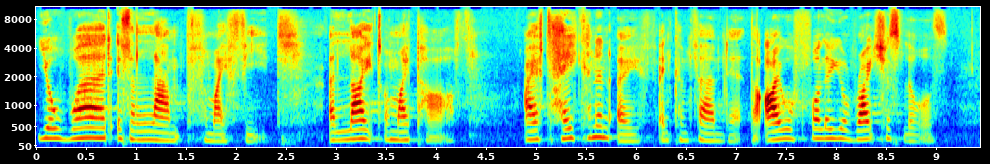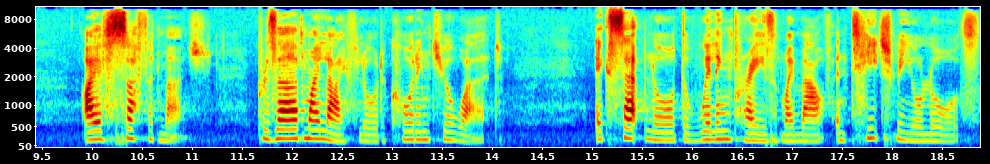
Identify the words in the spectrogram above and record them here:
Your word is a lamp for my feet, a light on my path. I have taken an oath and confirmed it that I will follow your righteous laws. I have suffered much. Preserve my life, Lord, according to your word. Accept, Lord, the willing praise of my mouth and teach me your laws.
